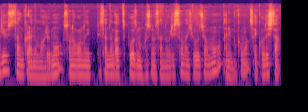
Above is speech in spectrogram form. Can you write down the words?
有吉さんからの丸もその後の一平さんのガッツポーズも星野さんの嬉しそうな表情も何もかも最高でした。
